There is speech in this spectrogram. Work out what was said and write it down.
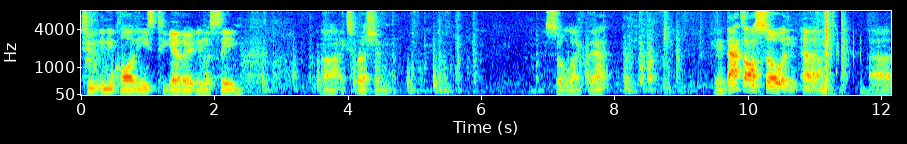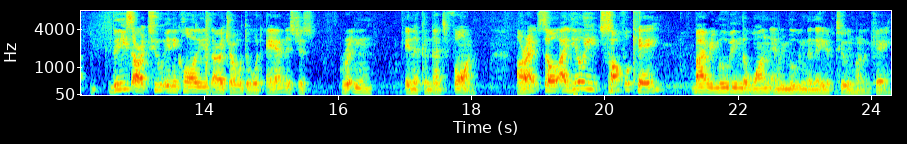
two inequalities together in the same uh, expression. So like that. Okay, that's also an, um, uh, these are two inequalities that are joined with the word and. It's just written in a condensed form. Alright, so ideally solve for k by removing the 1 and removing the negative 2 in front of the k.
